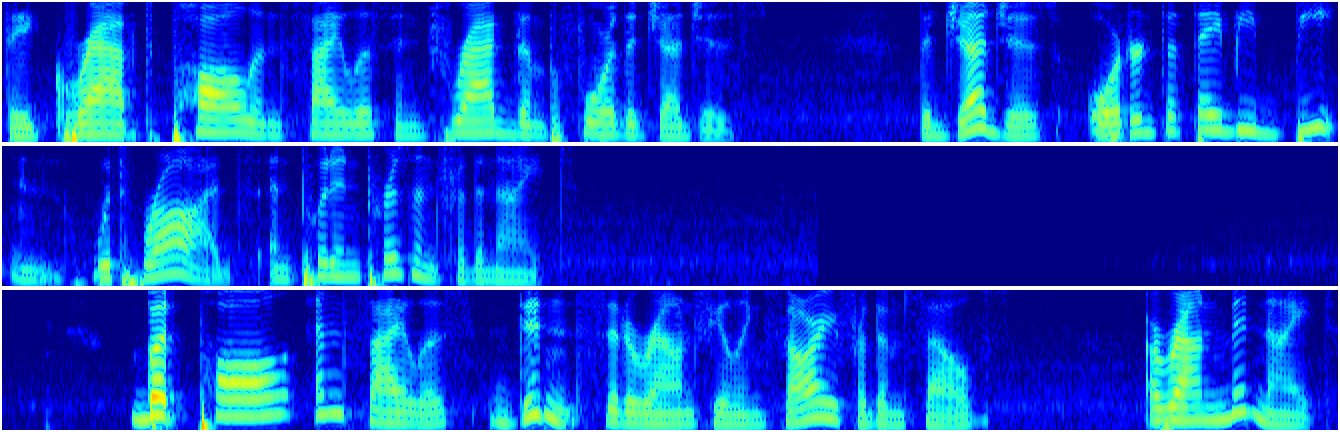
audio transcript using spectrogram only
They grabbed Paul and Silas and dragged them before the judges. The judges ordered that they be beaten with rods and put in prison for the night. But Paul and Silas didn't sit around feeling sorry for themselves. Around midnight,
